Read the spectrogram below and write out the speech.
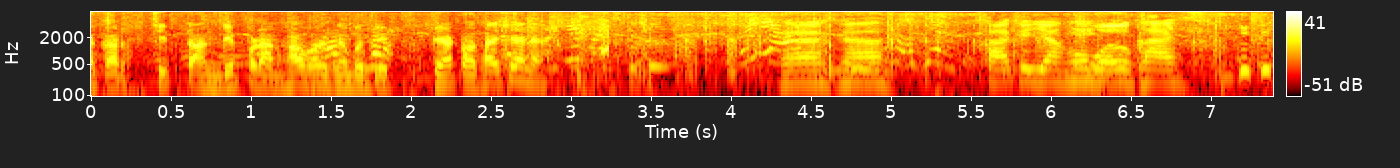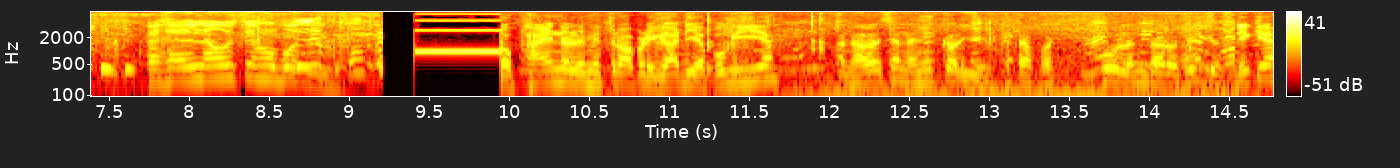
નકર ચિત્તા ને દીપડા ને હાવજ ને બધી ભેટો થાય છે ને. થાકી ગયા હું બોલું ખાસ. પહેલ નવું છે હું બોલું. તો ફાઇનલી મિત્રો આપણી ગાડીએ પૂગી ગયા. અને હવે છે ને નીકળીએ. ફટાફટ ફૂલ અંધારો થઈ ગયો ઠીક છે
